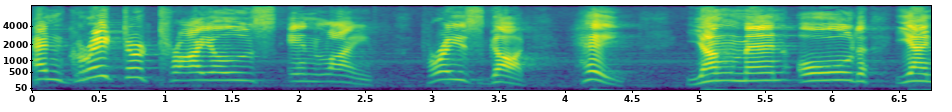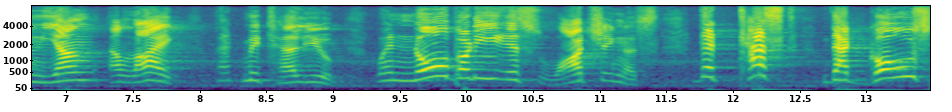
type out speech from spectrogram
and greater trials in life. Praise God. Hey, young men, old and young alike, let me tell you, when nobody is watching us, the test that goes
